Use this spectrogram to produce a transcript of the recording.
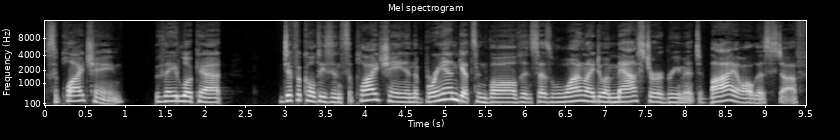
supply chain. They look at difficulties in supply chain and the brand gets involved and says, well, why don't I do a master agreement to buy all this stuff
